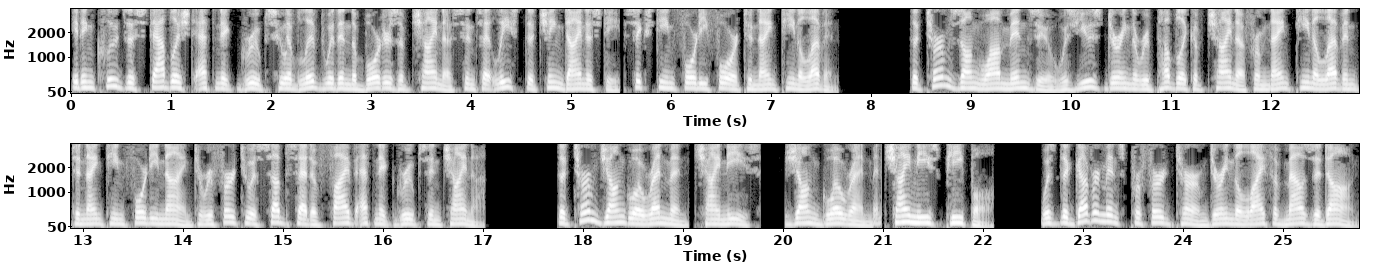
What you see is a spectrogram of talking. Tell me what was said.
It includes established ethnic groups who have lived within the borders of China since at least the Qing dynasty 1644 -1911. The term Zhonghua Minzu was used during the Republic of China from 1911 to 1949 to refer to a subset of five ethnic groups in China. The term Zhongguo Renmin Chinese, Zhongguo Chinese people was the government's preferred term during the life of Mao Zedong.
